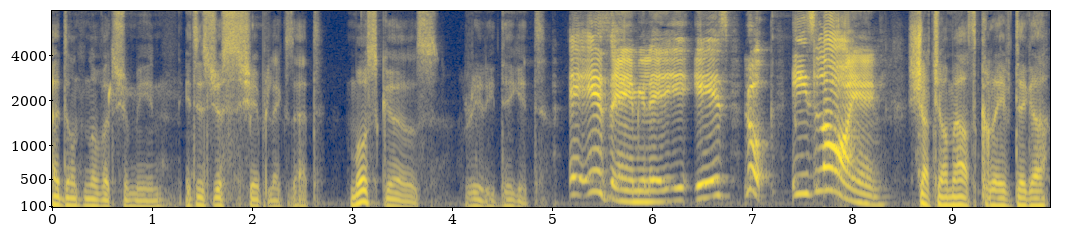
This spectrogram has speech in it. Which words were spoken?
I don't know what you mean. It is just shaped like that. Most girls really dig it. It is the amulet. It is. Look, he's lying. Shut your mouth, gravedigger.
